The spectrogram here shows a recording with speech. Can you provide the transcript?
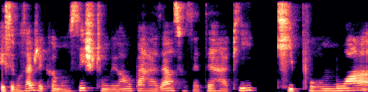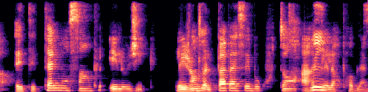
Et c'est pour ça que j'ai commencé. Je suis tombée vraiment par hasard sur cette thérapie qui, pour moi, était tellement simple et logique. Les gens ne veulent pas passer beaucoup de temps à Oui. régler leurs problèmes.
